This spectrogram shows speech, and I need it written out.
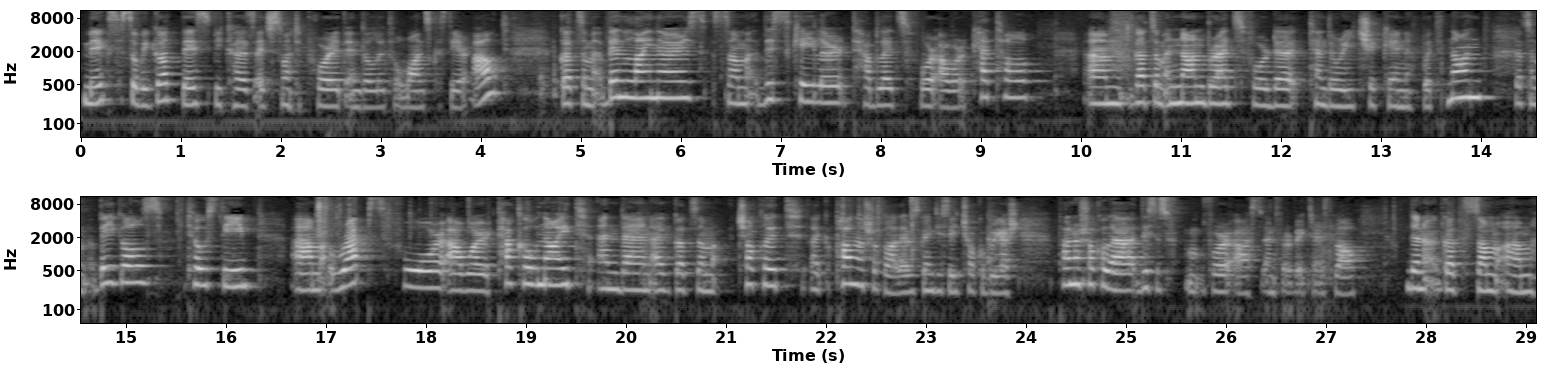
mix. So we got this because I just want to pour it in the little ones because they're out. Got some bin liners, some Descaler tablets for our kettle, um, got some naan breads for the tandoori chicken with naan. Got some bagels, toasty, um, wraps for our taco night. And then I've got some chocolate, like pain au chocolat. I was going to say choco brioche. Pain au chocolat, this is for us and for Victor as well. Then I got some um,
